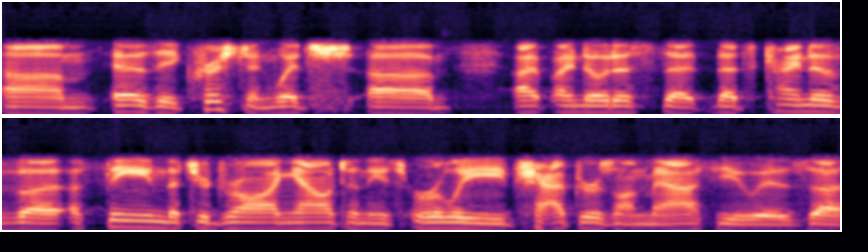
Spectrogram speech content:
um, as a Christian, which um, I, I noticed that that's kind of a, a theme that you're drawing out in these early chapters on Matthew is uh,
